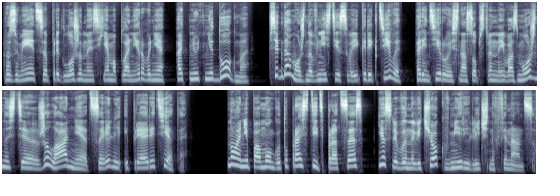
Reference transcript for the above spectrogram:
Разумеется, предложенная схема планирования отнюдь не догма. Всегда можно внести свои коррективы, ориентируясь на собственные возможности, желания, цели и приоритеты. Но они помогут упростить процесс, если вы новичок в мире личных финансов.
